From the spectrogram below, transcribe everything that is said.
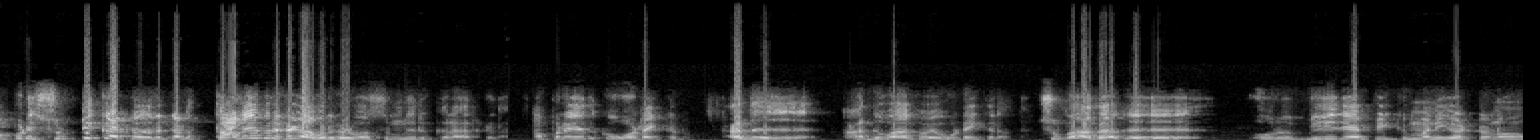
அப்படி சுட்டி காட்டுவதற்கான தலைவர்கள் அவர்கள் வசம் இருக்கிறார்கள். அப்புறம் எதுக்கு உடைக்கணும்? அது அதுவாகவே உடைக்கிறது. சும்மா அதாவது ஒரு பிஜேபிக்கு மணி கட்டணும்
